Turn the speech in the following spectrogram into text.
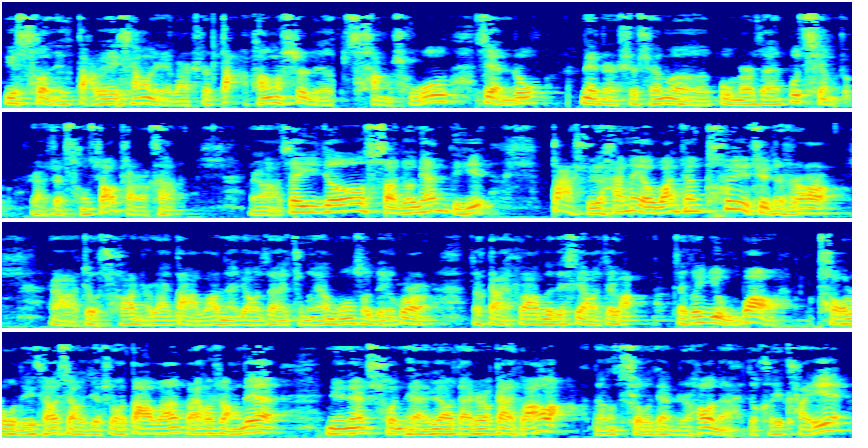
一侧那个大围墙里边是大棚式的仓储建筑，那阵是什么部门咱不清楚，是吧？这从照片看，啊，在一九三九年底，大水还没有完全退去的时候。啊，就传出来大丸呢要在中央公司对过这盖房子的消息了。这个《拥抱》透露的一条消息说，大丸百货商店明年春天就要在这儿盖房了，等秋天之后呢就可以开业，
